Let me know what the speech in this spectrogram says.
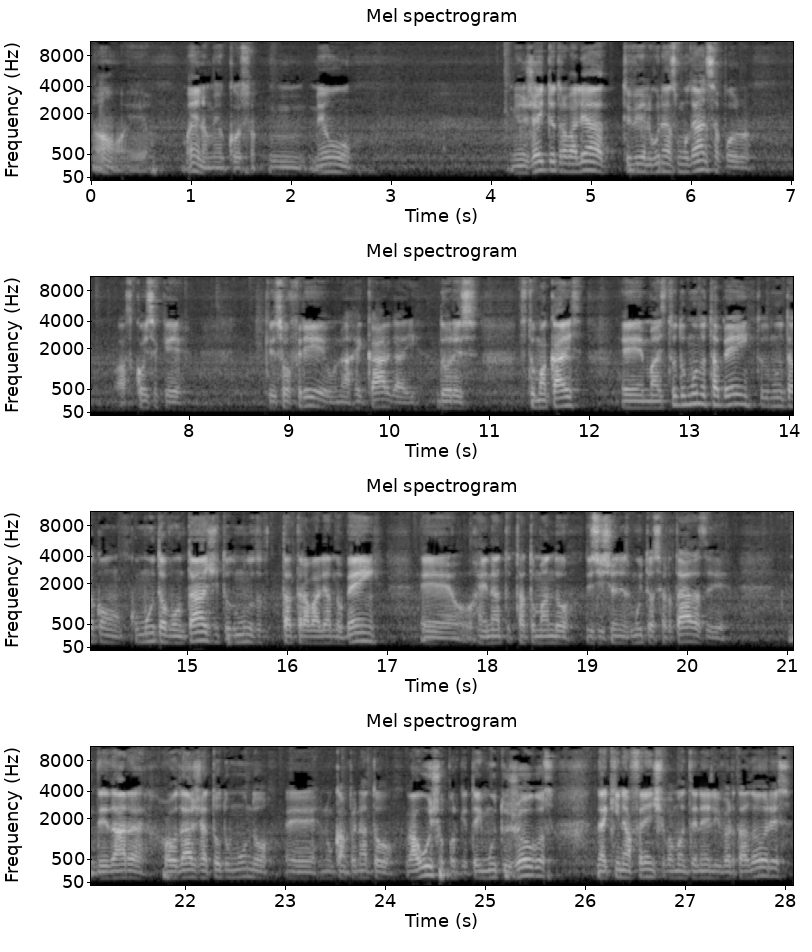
Não, é, bueno, meu meu meu jeito de trabalhar teve algumas mudanças por as coisas que que sofri, uma recarga e dores estomacais, é, mas todo mundo está bem, todo mundo está com, com muita vontade, todo mundo está trabalhando bem. É, o Renato está tomando decisões muito acertadas de, de dar rodagem a todo mundo é, no campeonato gaúcho, porque tem muitos jogos. Daqui na frente vamos ter Libertadores,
